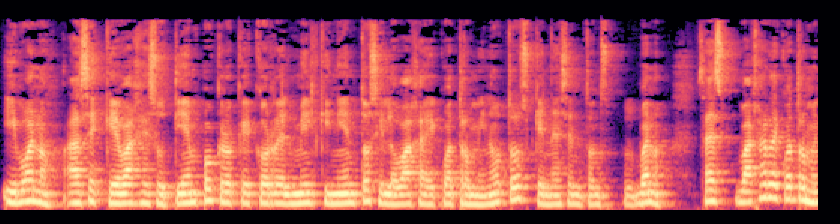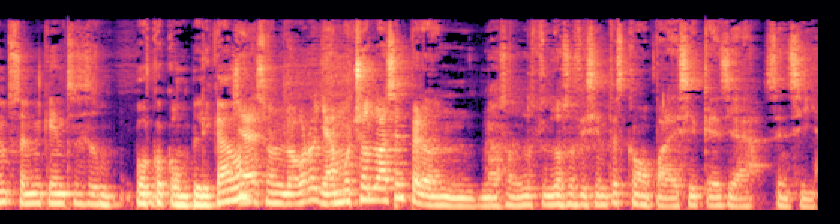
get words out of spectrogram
Y bueno, hace que baje su tiempo, creo que corre el 1500 y lo baja de 4 minutos, que en ese entonces, pues bueno, sabes, bajar de 4 minutos en 1500 es un poco complicado. Ya es un logro, ya muchos lo hacen, pero no son lo, suficientes como para decir que es ya sencillo.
